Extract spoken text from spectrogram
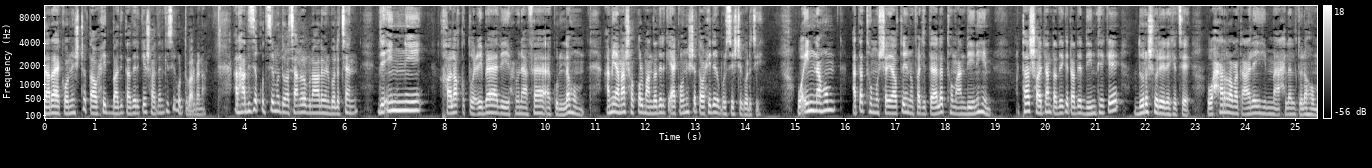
যারা একনিষ্ঠ, তাওহিদবাদী, তাদেরকে শয়তান কিছুই করতে পারবে না। আর হাদিসে কুৎসির মধ্যে আছে, আল্লাহ রবুল্লাহ আলমিন বলেছেন যে, ইন্নি খালাকতু ইবাদি হুনাফা কুল্লাহুম আমি আমার সকল বান্দাদেরকে এক অনিষ্ট তহিদের উপর সৃষ্টি করেছি। ও ইন্নাহুম আতাতহুম শায়াতিন ফাজিতালাতহুম আন দীনিহিম। অর্থাৎ শয়তান তাদেরকে তাদের দিন থেকে দূরে সরিয়ে রেখেছে। ও হারামাত আলাইহিম আহলাল তুলাহুম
